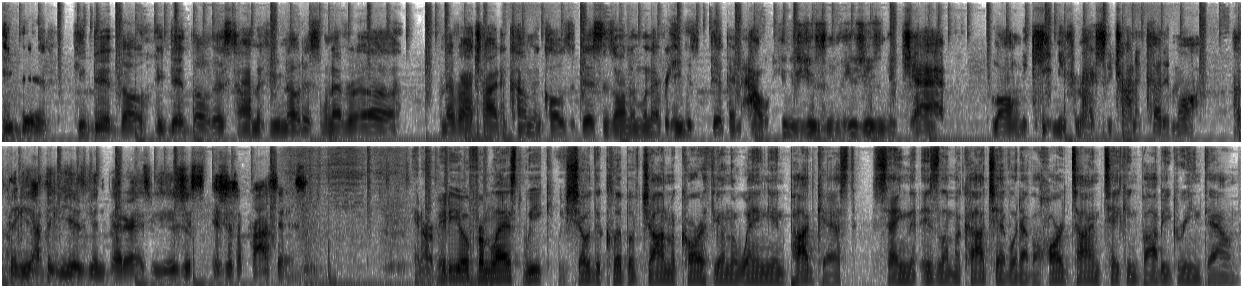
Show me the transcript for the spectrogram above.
He did. He did though. He did though this time. If you notice, whenever uh whenever I tried to come and close the distance on him, whenever he was dipping out, he was using he was using the jab long to keep me from actually trying to cut him off. I think he, I think he is getting better as we. It's just it's just a process. In our video from last week, we showed the clip of John McCarthy on the Weighing In podcast saying that Islam Makhachev would have a hard time taking Bobby Green down.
